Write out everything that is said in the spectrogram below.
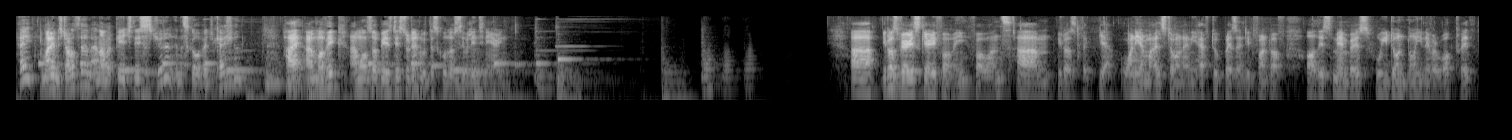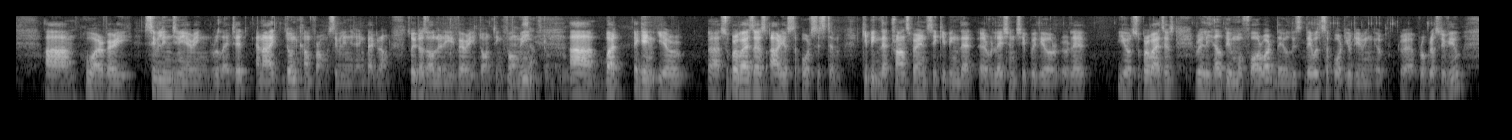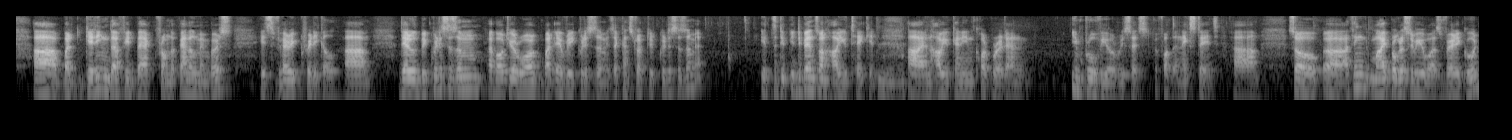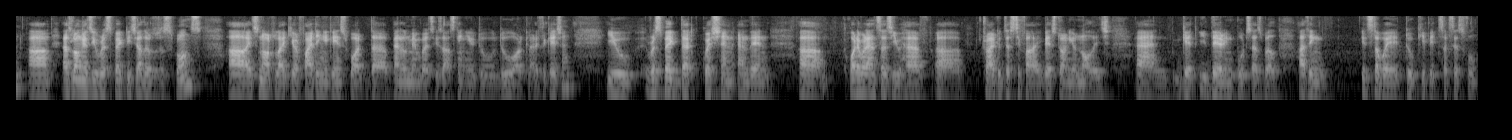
Hey, my name is Jonathan and I'm a PhD student in the School of Education. Hi, I'm Avik. I'm also a PhD student with the School of Civil Engineering. Uh, it was very scary for me for once. Um, it was like, yeah, one year milestone, and you have to present in front of all these members who you don't know, you never worked with, um, who are very civil engineering related. And I don't come from a civil engineering background, so it was already very daunting for Yeah, me. daunting. Uh, but again, your uh, supervisors are your support system. Keeping that transparency, keeping that uh, relationship with your rela- your supervisors really help you move forward. They will they will support you during your uh, progress review. Uh, but getting the feedback from the panel members is very critical. Um, there will be criticism about your work, but every criticism is a constructive criticism. It's de- it depends on how you take it uh, and how you can incorporate and improve your research for the next stage. Um, so uh, I think my progress review was very good. Um, as long as you respect each other's response, uh, it's not like you're fighting against what the panel members is asking you to do or clarification. You respect that question and then um whatever answers you have, uh, try to justify based on your knowledge and get their inputs as well. I think it's the way to keep it successful.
